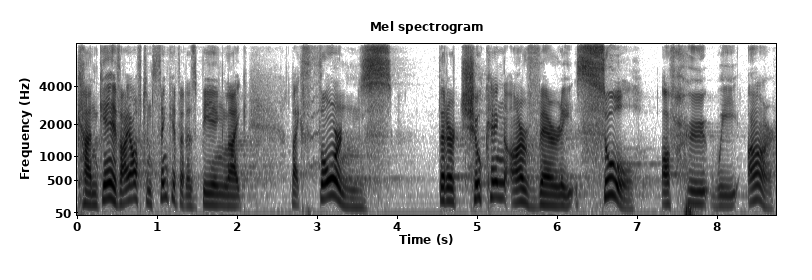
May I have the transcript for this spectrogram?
can give. I often think of it as being like, like thorns that are choking our very soul of who we are.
